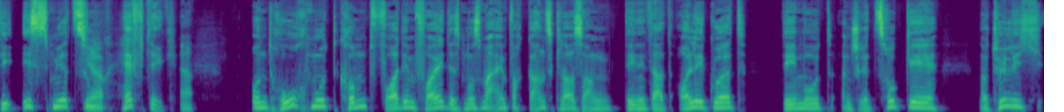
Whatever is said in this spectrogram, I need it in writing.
die ist mir zu Ja. heftig. Ja. Und Hochmut kommt vor dem Fall, das muss man einfach ganz klar sagen. Denen tat alle gut, Demut, einen Schritt zurückgehen, natürlich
